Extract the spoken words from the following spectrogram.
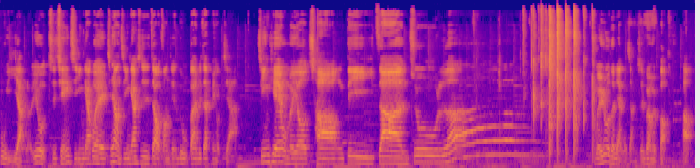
不一样了，因为我之前一集应该会，前两集应该是在我房间录，不然就在朋友家。今天我们有场地赞助了，微弱的两个掌声，不然会爆。好，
